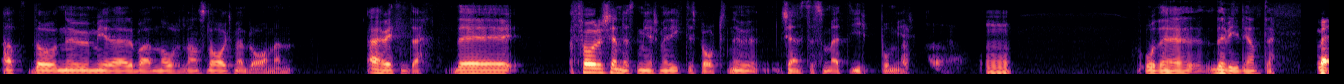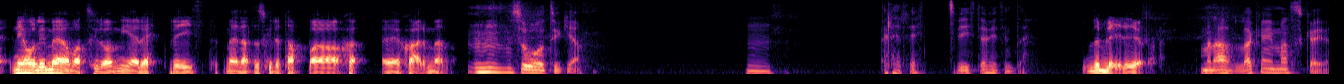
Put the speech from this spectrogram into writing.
att då numera är det bara Norrlands lag som är bra. Men jag vet inte. Det, förr kändes det mer som en riktig sport. Nu känns det som ett jippo mer. Mm. Och det, det vill jag inte. Men ni håller med om att det skulle vara mer rättvist, men att det skulle tappa eh, skärmen. Mm, så tycker jag. Mm. Eller rättvist, jag vet inte. Det blir det ju. Men alla kan ju maska ju.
